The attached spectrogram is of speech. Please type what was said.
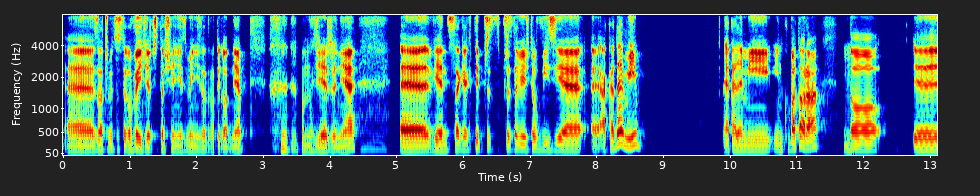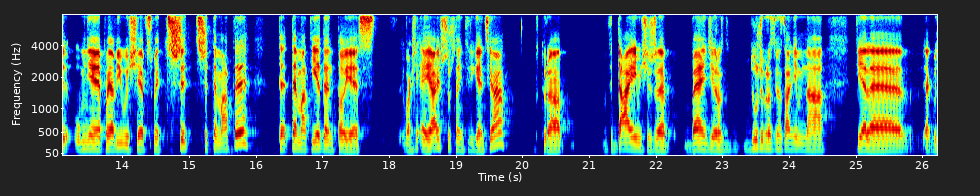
E, zobaczymy, co z tego wyjdzie, czy to się nie zmieni za dwa tygodnie. Mam nadzieję, że nie. E, więc tak jak Ty przedstawiłeś tą wizję e, Akademii, Akademii Inkubatora, mhm. to Y, u mnie pojawiły się w sumie trzy, trzy tematy. Te, temat jeden to jest właśnie AI, sztuczna inteligencja, która wydaje mi się, że będzie roz, dużym rozwiązaniem na wiele jakby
